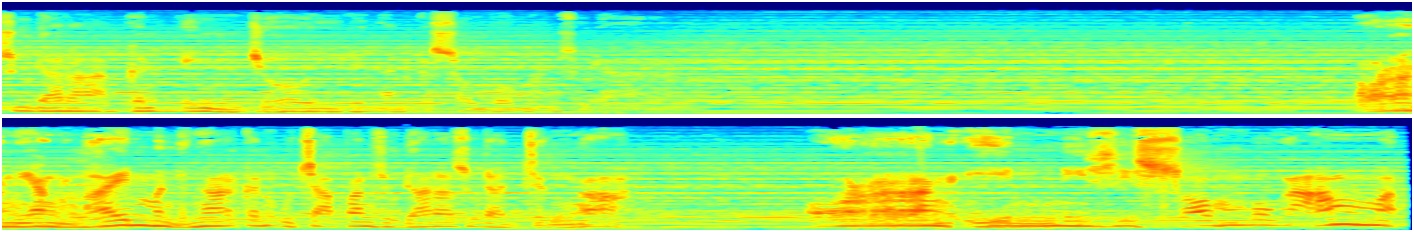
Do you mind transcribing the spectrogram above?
saudara akan enjoy dengan kesombongan saudara. Orang yang lain mendengarkan ucapan saudara sudah jengah. Orang ini sih sombong amat.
